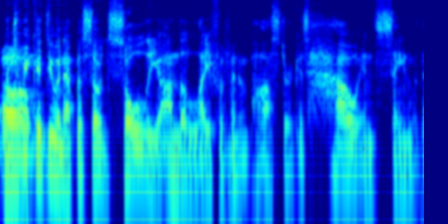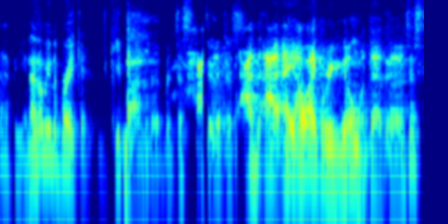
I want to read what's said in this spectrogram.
Which we um, could do an episode solely on the life of an imposter, because how insane would that be? And I don't mean to break it. Keep on, but, but just, dude, just, I, I I like where you're going with that though. just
